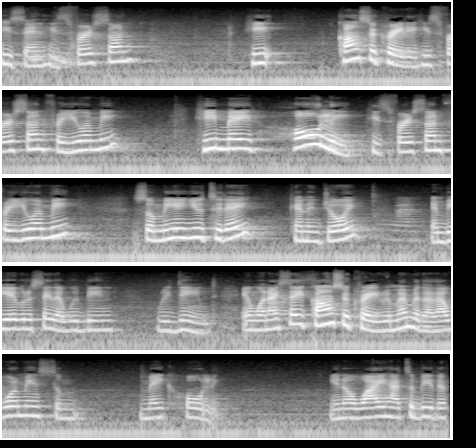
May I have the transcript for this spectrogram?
He sent his first son. He consecrated his first son for you and me. He made holy his first son for you and me. So me and you today can enjoy Amen. and be able to say that we've been redeemed. And when I say consecrate, remember that that word means to make holy. You know why it had to be the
